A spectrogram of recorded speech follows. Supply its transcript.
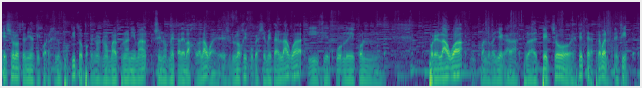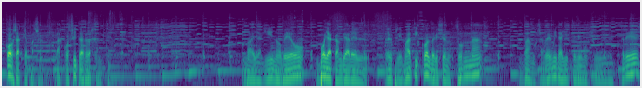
eso lo tenía que corregir un poquito porque no es normal que un animal se nos meta debajo del agua. Es lógico que se meta el agua y circule con por el agua cuando le llega a la altura del pecho, etcétera. Pero bueno, en fin, cosas que pasan, las cositas de la gente. Vaya, aquí no veo. Voy a cambiar el, el climático, el de visión nocturna. Vamos a ver, mira, allí tenemos un nivel 3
